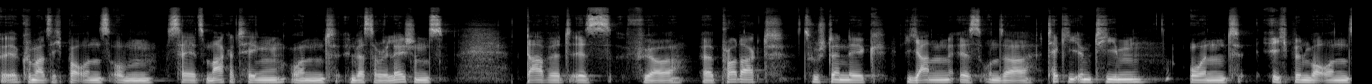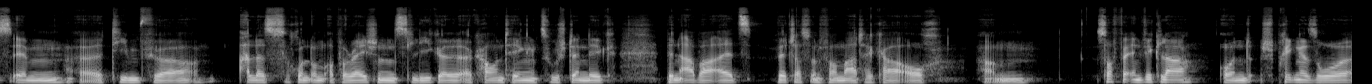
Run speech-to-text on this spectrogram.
äh, kümmert sich bei uns um Sales Marketing und Investor Relations. David ist für äh, Product zuständig. Jan ist unser Techie im Team und ich bin bei uns im äh, Team für alles rund um Operations, Legal, Accounting zuständig, bin aber als Wirtschaftsinformatiker auch ähm, Softwareentwickler und springe so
